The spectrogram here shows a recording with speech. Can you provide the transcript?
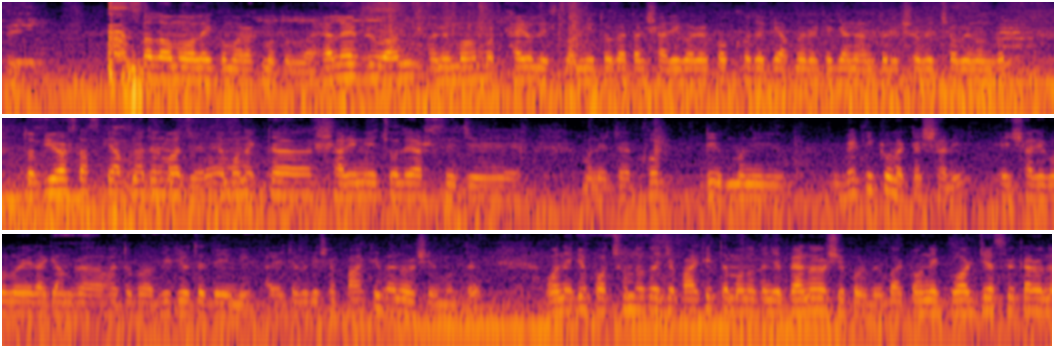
আসসালামু আলাইকুম রহমতুল্লাহ হ্যালো এভরিওয়ান আমি মোহাম্মদ খাইরুল ইসলাম মিতকাতান শাড়িঘরের পক্ষ থেকে আপনাদেরকে জানা আন্তরিক শুভেচ্ছা অভিনন্দন। তো ভিউয়ার্স আজকে আপনাদের মাঝে এমন একটা শাড়ি নিয়ে চলে আসছে যে মানে এটা খুব মানে ব্যতিক্রম একটা শাড়ি। এই শাড়িগুলো এর আগে আমরা হয়তো বা ভিডিওতে দেইনি। আর এটা হলো পার্টি বেনারসির মধ্যে। অনেকে পছন্দ করে যে পার্টিতে মনে করেন যে বেনারসি পরবে বাট অনেক গর্জিয়াসের কারণে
